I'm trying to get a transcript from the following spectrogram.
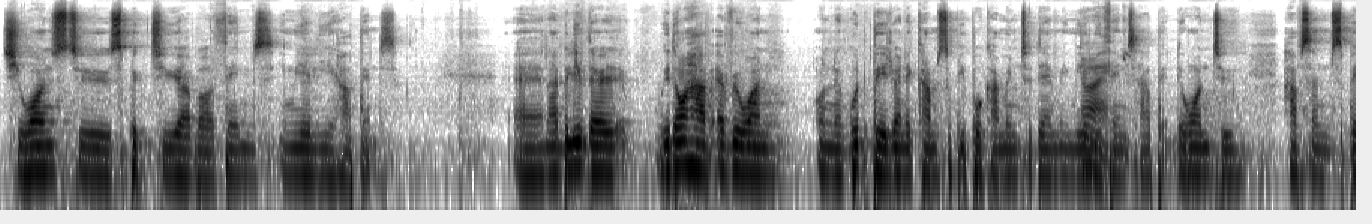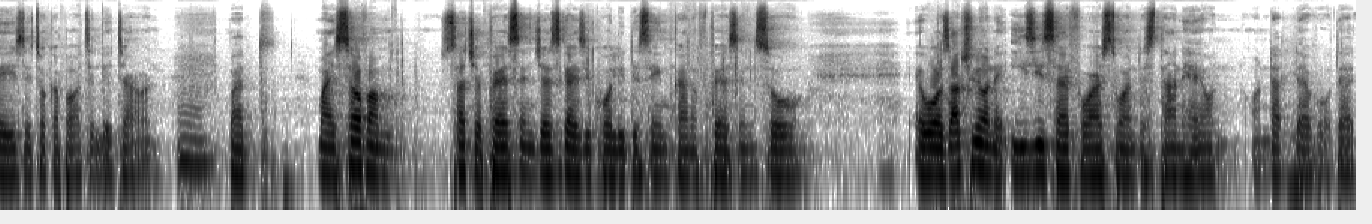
She wants to speak to you about things, immediately happens. And I believe that we don't have everyone on a good page when it comes to people coming to them. Immediately Right. things happen. They want to have some space. They talk about it later on. Mm. But myself, I'm such a person. Jessica is equally the same kind of person. So it was actually on the easy side for us to understand her on, on that level that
